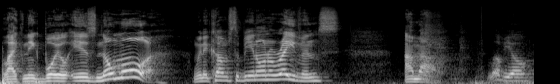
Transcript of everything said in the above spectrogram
like Nick Boyle is no more when it comes to being on the Ravens, I'm out. Love y'all.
